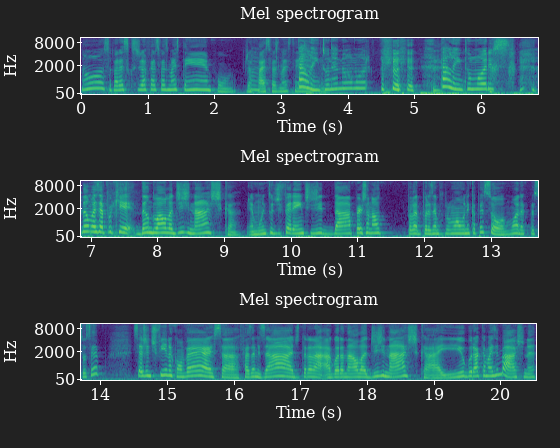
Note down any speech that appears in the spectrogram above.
Nossa, parece que você já faz faz mais tempo. Já hum. faz faz mais tempo. Talento, né, meu amor? Talento, amores. Não, mas é porque dando aula de ginástica é muito diferente de dar personal, por exemplo, para uma única pessoa. Uma única pessoa, você, se a gente fina, conversa, faz amizade, tarará. agora na aula de ginástica, aí o buraco é mais embaixo, né?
